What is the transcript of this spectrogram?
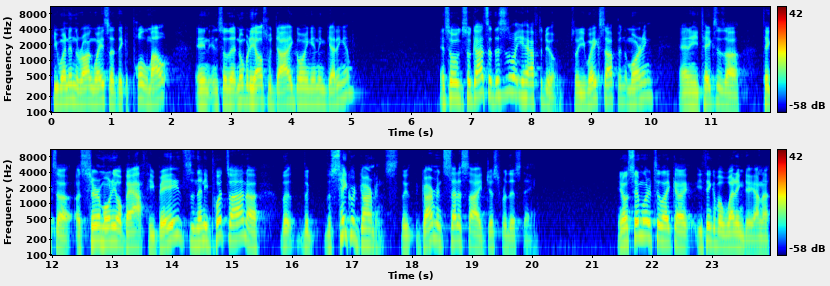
he went in the wrong way so that they could pull him out and, and so that nobody else would die going in and getting him. And so, so God said, This is what you have to do. So he wakes up in the morning and he takes, his, uh, takes a, a ceremonial bath. He bathes and then he puts on a, the, the, the sacred garments, the, the garments set aside just for this day. You know, similar to like a, you think of a wedding day on a,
